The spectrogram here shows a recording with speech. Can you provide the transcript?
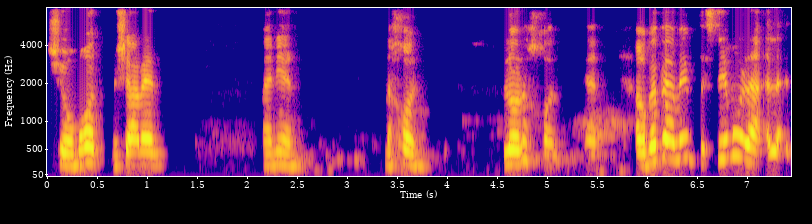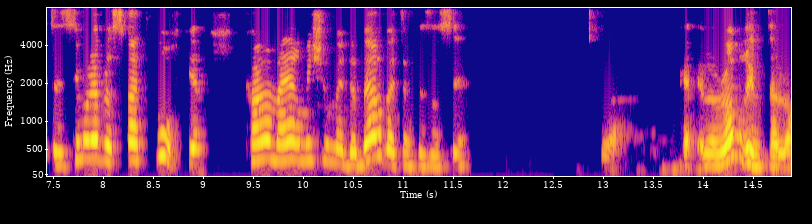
שאומרות, משעמם, מעניין, נכון, לא נכון, כן? הרבה פעמים תשימו, תשימו לב לשפת גוף, כן? כמה מהר מישהו מדבר ואתם כזה עושים. כן, לא אומרים את הלא,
